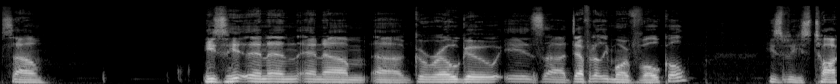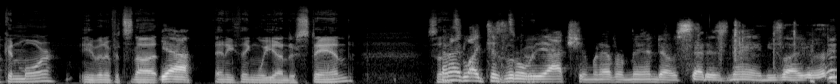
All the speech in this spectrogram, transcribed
So he's and and and um uh Grogu is uh, definitely more vocal. He's he's talking more, even if it's not Yeah, anything we understand. So and I liked his little good. reaction whenever Mando said his name. He's like, "Uh,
